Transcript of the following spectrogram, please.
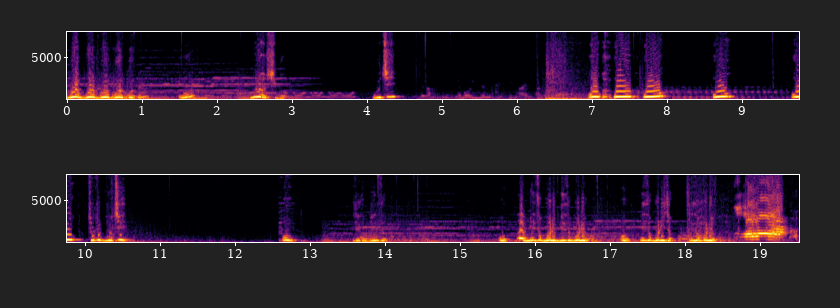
뭐야 뭐야 뭐야 뭐야 뭐야 오? 뭐야 씨발 뭐지? 오? 오? 오? 오? 오? 저게 뭐지? 오? 저게 민서 오? 아 민서 버려 민서 버려 오 민서 버리자 민서 버려 아!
